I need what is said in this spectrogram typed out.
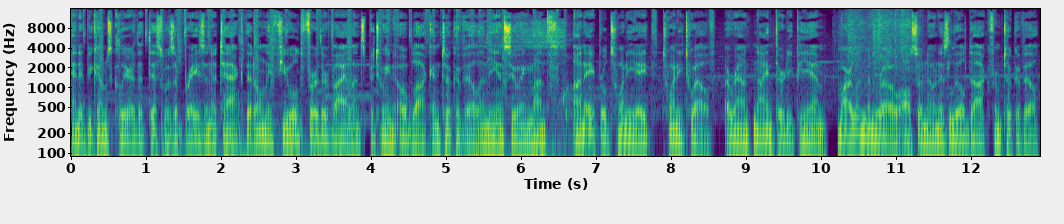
and it becomes clear that this was a brazen attack that only fueled further violence between O-Block and Tookaville in the ensuing months. On April 28, 2012, around 9.30 p.m., Marlon Monroe, also known as Lil Doc from Tookaville,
